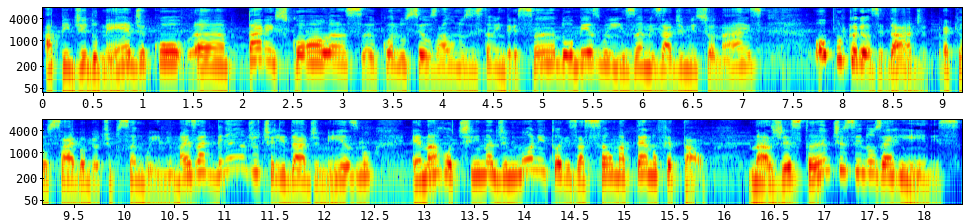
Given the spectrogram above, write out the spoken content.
a pedido médico uh, para escolas uh, quando seus alunos estão ingressando ou mesmo em exames admissionais ou por curiosidade, para que eu saiba o meu tipo sanguíneo, mas a grande utilidade mesmo é na rotina de monitorização materno-fetal, nas gestantes e nos RNs.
